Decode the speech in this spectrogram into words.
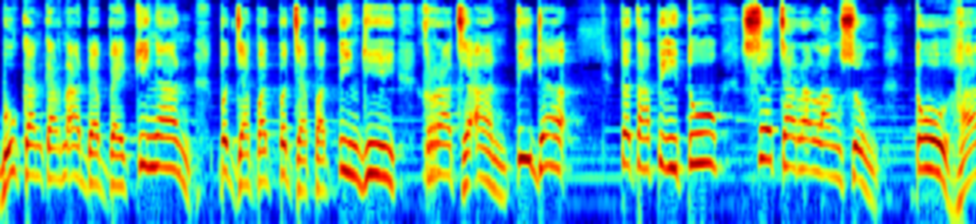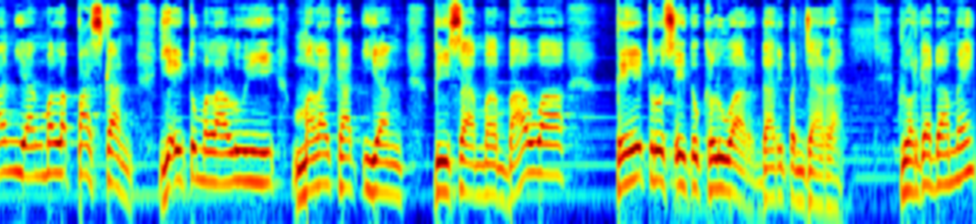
Bukan karena ada backingan pejabat-pejabat tinggi kerajaan, tidak. Tetapi itu secara langsung Tuhan yang melepaskan, yaitu melalui malaikat yang bisa membawa Petrus itu keluar dari penjara. Keluarga damai,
